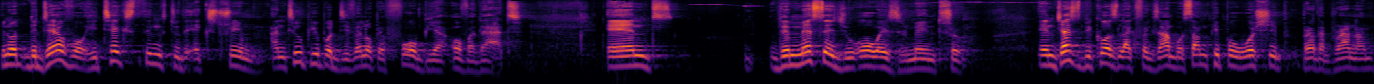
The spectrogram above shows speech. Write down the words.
You know, the devil, he takes things to the extreme until people develop a phobia over that. And the message will always remain true. And just because, like, for example, some people worship Brother Branham,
